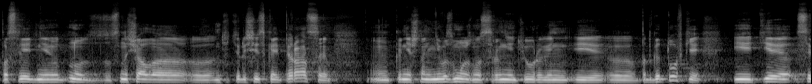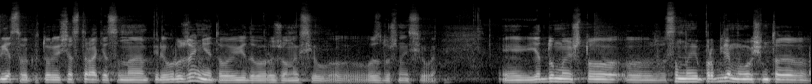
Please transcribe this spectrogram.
последние, ну, с начала э, антитеррористической операции, м, конечно, невозможно сравнить уровень и э, подготовки и те средства, которые сейчас тратятся на перевооружение этого вида вооруженных сил, э, воздушной силы. Я думаю, что э, основные проблемы, в общем-то,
